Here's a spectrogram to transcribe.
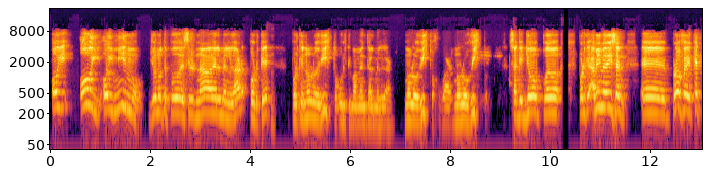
hoy, hoy, hoy mismo yo no te puedo decir nada del Melgar. ¿Por qué? Porque no lo he visto últimamente al Melgar, no lo he visto jugar, no lo he visto. O sea que yo puedo, porque a mí me dicen, eh, profe, ¿qué,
